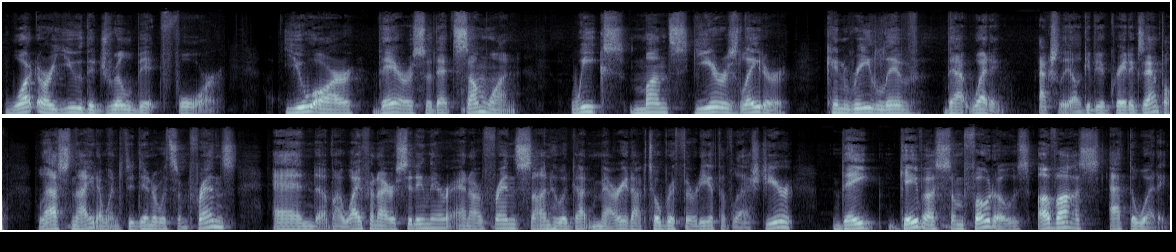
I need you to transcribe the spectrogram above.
What are you the drill bit for? You are there so that someone, weeks, months, years later, can relive that wedding. Actually, I'll give you a great example. Last night, I went to dinner with some friends, and uh, my wife and I are sitting there, and our friend's son, who had gotten married October 30th of last year, they gave us some photos of us at the wedding.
